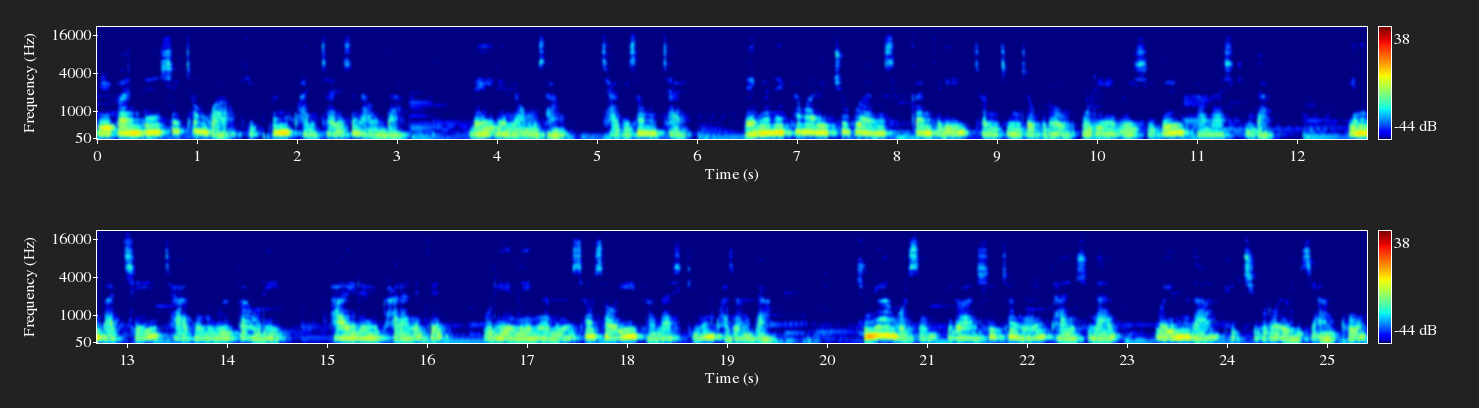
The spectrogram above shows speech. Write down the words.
일관된 실천과 깊은 관찰에서 나온다. 매일의 명상, 자기 성찰, 내면의 평화를 추구하는 습관들이 점진적으로 우리의 의식을 변화시킨다. 이는 마치 작은 물방울이 바위를 갈아내듯 우리의 내면을 서서히 변화시키는 과정이다. 중요한 것은 이러한 실천을 단순한 의무나 규칙으로 여기지 않고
